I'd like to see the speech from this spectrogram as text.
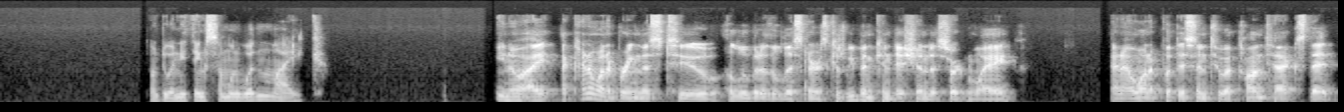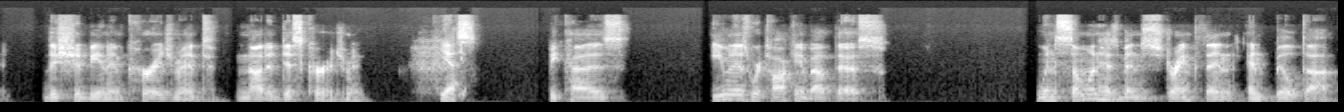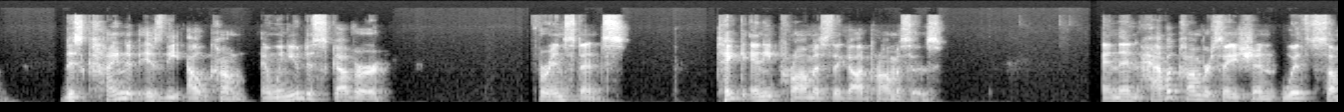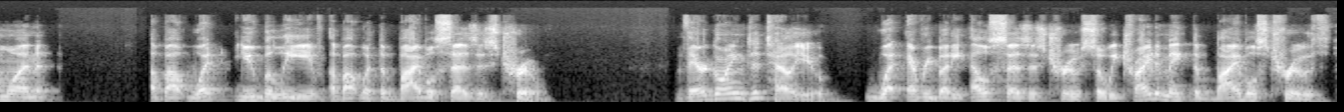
don't do anything someone wouldn't like you know, I, I kind of want to bring this to a little bit of the listeners because we've been conditioned a certain way. And I want to put this into a context that this should be an encouragement, not a discouragement. Yes. Because even as we're talking about this, when someone has been strengthened and built up, this kind of is the outcome. And when you discover, for instance, take any promise that God promises and then have a conversation with someone about what you believe about what the Bible says is true. They're going to tell you what everybody else says is true. So we try to make the Bible's truth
